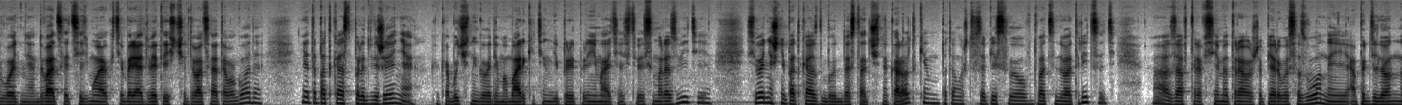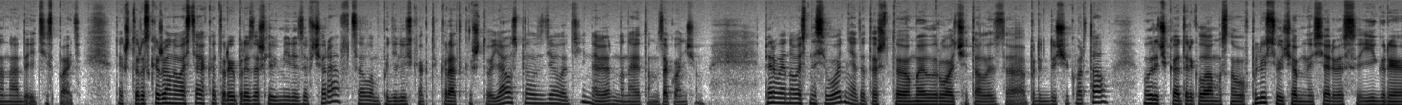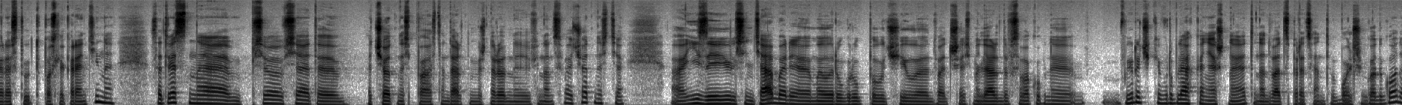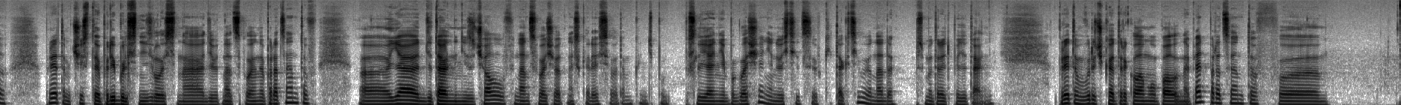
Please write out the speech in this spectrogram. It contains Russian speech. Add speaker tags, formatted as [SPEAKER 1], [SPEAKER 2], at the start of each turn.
[SPEAKER 1] 27 октября 2020 года. И это подкаст продвижения. Как обычно говорим о маркетинге, предпринимательстве и саморазвитии. Сегодняшний подкаст будет достаточно коротким, потому что записываю его в 22.30, а завтра в 7 утра уже первый созвон, и определенно надо идти спать. Так что расскажу о новостях, которые произошли в мире за вчера. В целом поделюсь как-то кратко, что я успел сделать, и, наверное, на этом закончим. Первая новость на сегодня это то, что Mail.ru отчиталась за предыдущий квартал. Выручка от рекламы снова в плюсе, учебные сервисы игры растут после карантина. Соответственно, все, вся эта отчетность по стандартам международной финансовой отчетности. А, и за июль-сентябрь Mail.ru Group получила 26 миллиардов совокупной выручки в рублях, конечно, это на 20% больше год года. При этом чистая прибыль снизилась на 19,5%. А, я детально не изучал финансовую отчетность, скорее всего, там какое-нибудь слияние и поглощение, инвестиции в какие-то активы, надо посмотреть подетальней. При этом выручка от рекламы упала на 5%, э,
